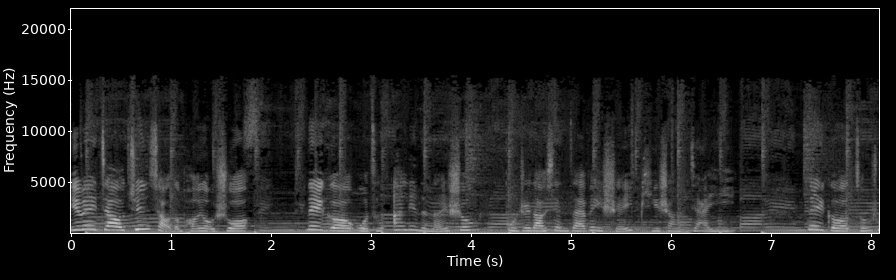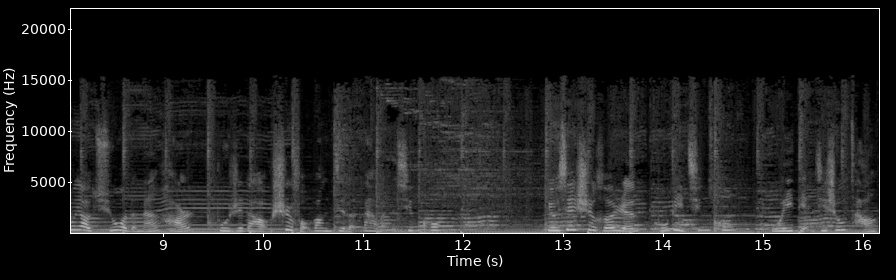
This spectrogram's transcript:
一位叫君晓的朋友说：“那个我曾暗恋的男生。”不知道现在为谁披上了嫁衣，那个曾说要娶我的男孩，不知道是否忘记了那晚的星空。有些事和人不必清空，我已点击收藏，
